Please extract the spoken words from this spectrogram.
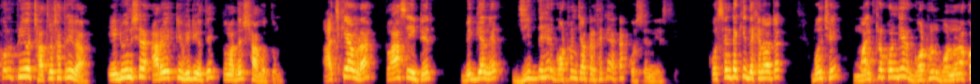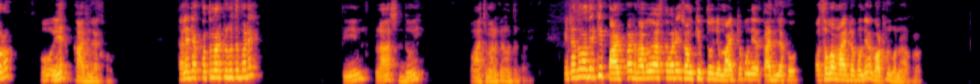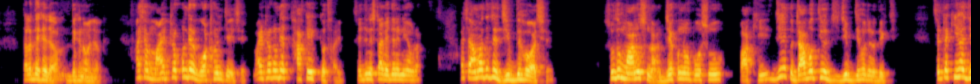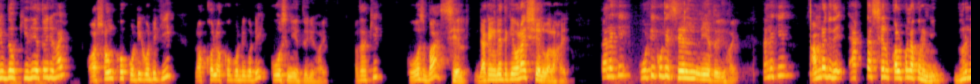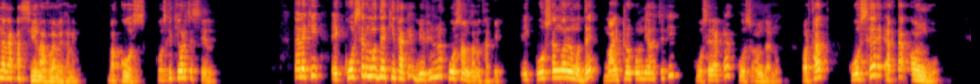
সকল প্রিয় ছাত্রছাত্রীরা এডুইন্সের আরও একটি ভিডিওতে তোমাদের স্বাগতম। আজকে আমরা ক্লাস এইটের বিজ্ঞানের জীবদেহের গঠন চ্যাপ্টার থেকে একটা কোশ্চেন নিয়ে এসেছি। কোশ্চেনটা কি দেখে নেওয়া যাক? বলছে মাইট্রোকন্ডিয়ার গঠন বর্ণনা করো ও এর কাজ লেখো। তাহলে এটা কত মার্কের হতে পারে? তিন প্লাস দুই, পাঁচ মার্কের হতে পারে। এটা তোমাদের কি পার্ট পার্ট ভাবেও আসতে পারে? সংক্ষিপ্ত যে মাইট্রোকন্ডিয়ার কাজ লেখো অথবা মাইট্রোকন্ডিয়ার গঠন বর্ণনা করো। তাহলে দেখে যাও দেখে নেওয়া যাক। আচ্ছা মাইট্রোকন্ডিয়ার গঠন চেয়েছে মাইট্রোকন্ডিয়া থাকে কোথায়? সেই জিনিসটা আগে জেনে নিই আমরা। আচ্ছা আমাদের যে জীবদেহ আছে, শুধু মানুষ না যে কোনো পশু, পাখি, যে যাবতীয় জীবদেহ যেটা দেখছি, সেটা কি হয়? জীবদেহ কি দিয়ে তৈরি হয়? অসংখ্য কোটি কোটি কি? লক্ষ লক্ষ কোটি কোটি কোষ নিয়ে তৈরি হয়। অর্থাৎ কি? কোষ বা সেল, যাকে ইংরেজিতে কি বলা হয়? সেল বলা হয়। তাহলে কি? কোটি কোটি সেল নিয়ে তৈরি হয়। তাহলে কি? আমরা যদি একটা সেল কল্পনা করে নিই, ধরে নিলাম একটা সেল আঁকলাম এখানে, বা কোষ। কোষকে কি বলেছে? সেল তাহলে কি এই কোষের মধ্যে কি থাকে? বিভিন্ন কোষ অঙ্গাণু থাকে। এই কোষ অঙ্গাণুর মধ্যে মাইট্রোকন্ডিয়া হচ্ছে কি? কোষের একটা কোষ অঙ্গাণু। অর্থাৎ কোষের একটা অঙ্গ।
